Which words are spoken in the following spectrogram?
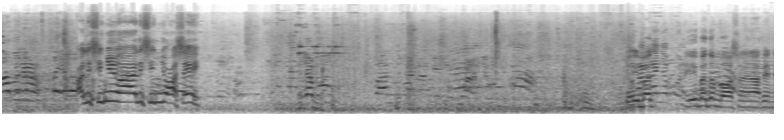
Wawa naman po kayo. Alisin nyo yung alisin nyo kasi. Yung iba, yung iba doon, bawasan na natin.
